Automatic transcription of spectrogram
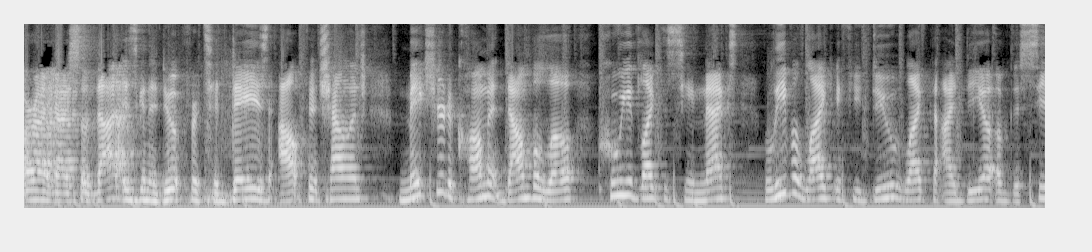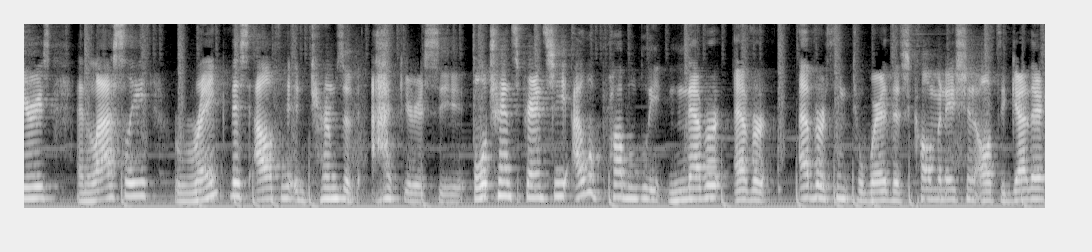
All right, guys, so that is gonna do it for today's outfit challenge. Make sure to comment down below who you'd like to see next. Leave a like if you do like the idea of this series. And lastly, rank this outfit in terms of accuracy. Full transparency, I will probably never, ever, ever think to wear this combination altogether.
